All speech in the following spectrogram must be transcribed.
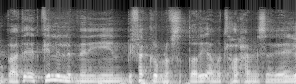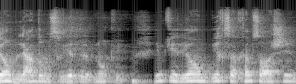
وبعتقد كل اللبنانيين بيفكروا بنفس الطريقة مثل حر حميد سنه يعني اليوم اللي عنده المصاري بالبنوك يمكن اليوم بيخسر 25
